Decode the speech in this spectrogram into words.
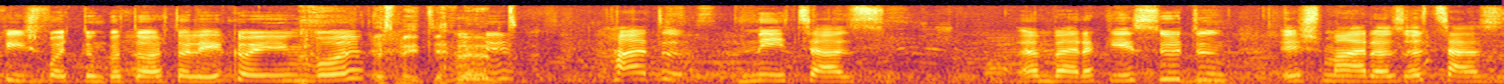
ki is fogytunk a tartalékaimból. Ez mit jelent? Hát 400 emberre készültünk, és már az 500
